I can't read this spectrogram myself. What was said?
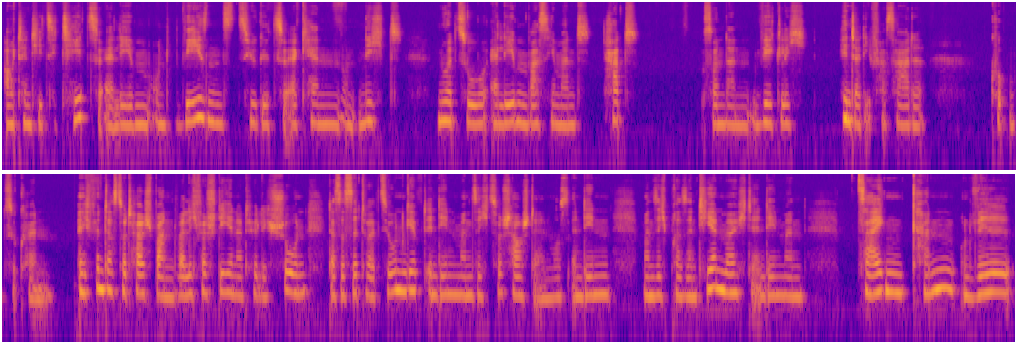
Authentizität zu erleben und Wesenszüge zu erkennen und nicht nur zu erleben, was jemand hat, sondern wirklich hinter die Fassade gucken zu können. Ich finde das total spannend, weil ich verstehe natürlich schon, dass es Situationen gibt, in denen man sich zur Schau stellen muss, in denen man sich präsentieren möchte, in denen man zeigen kann und will,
